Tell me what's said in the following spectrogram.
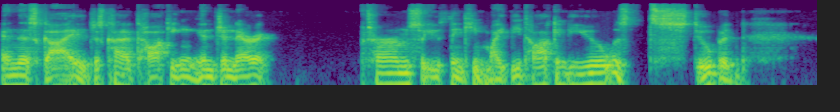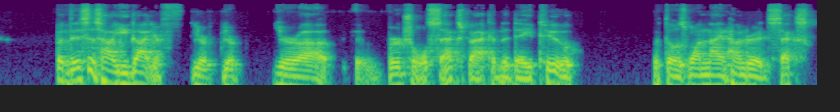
and this guy just kind of talking in generic terms, so you think he might be talking to you. It was stupid. But this is how you got your your your your uh, virtual sex back in the day too, with those one nine hundred sex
